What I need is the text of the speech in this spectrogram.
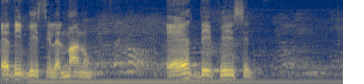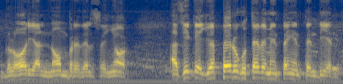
Es difícil, hermano. Es difícil. Gloria al nombre del Señor. Así que yo espero que ustedes me estén entendiendo.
